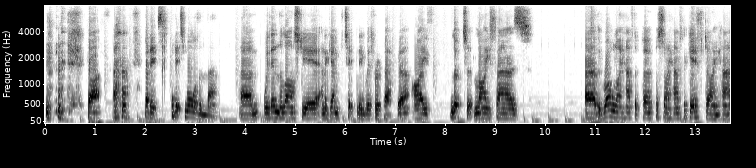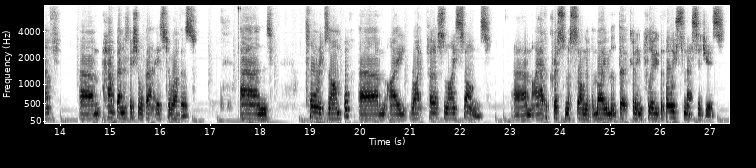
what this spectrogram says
but uh, but it's but it's more than that. Um, within the last year, and again, particularly with Rebecca, I've looked at life as uh, the role I have, the purpose I have, the gift I have, um, how beneficial that is to others. And for example, um, I write personalised songs. Um, I have a Christmas song at the moment that can include the voice messages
